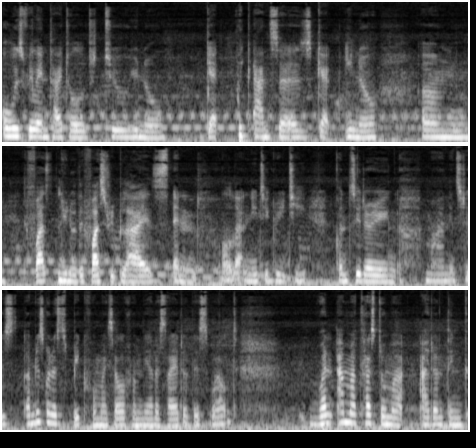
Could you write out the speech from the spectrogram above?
always feel entitled to you know get quick answers get you know um fast you know the fast replies and all that nitty gritty considering man it's just i'm just going to speak for myself from the other side of this world. When i'm a customer i don't think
